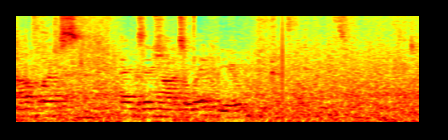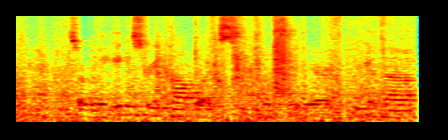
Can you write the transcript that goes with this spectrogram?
complex, exiting onto Lakeview. So from the Eaton Street complex, let's see here, you can, uh,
